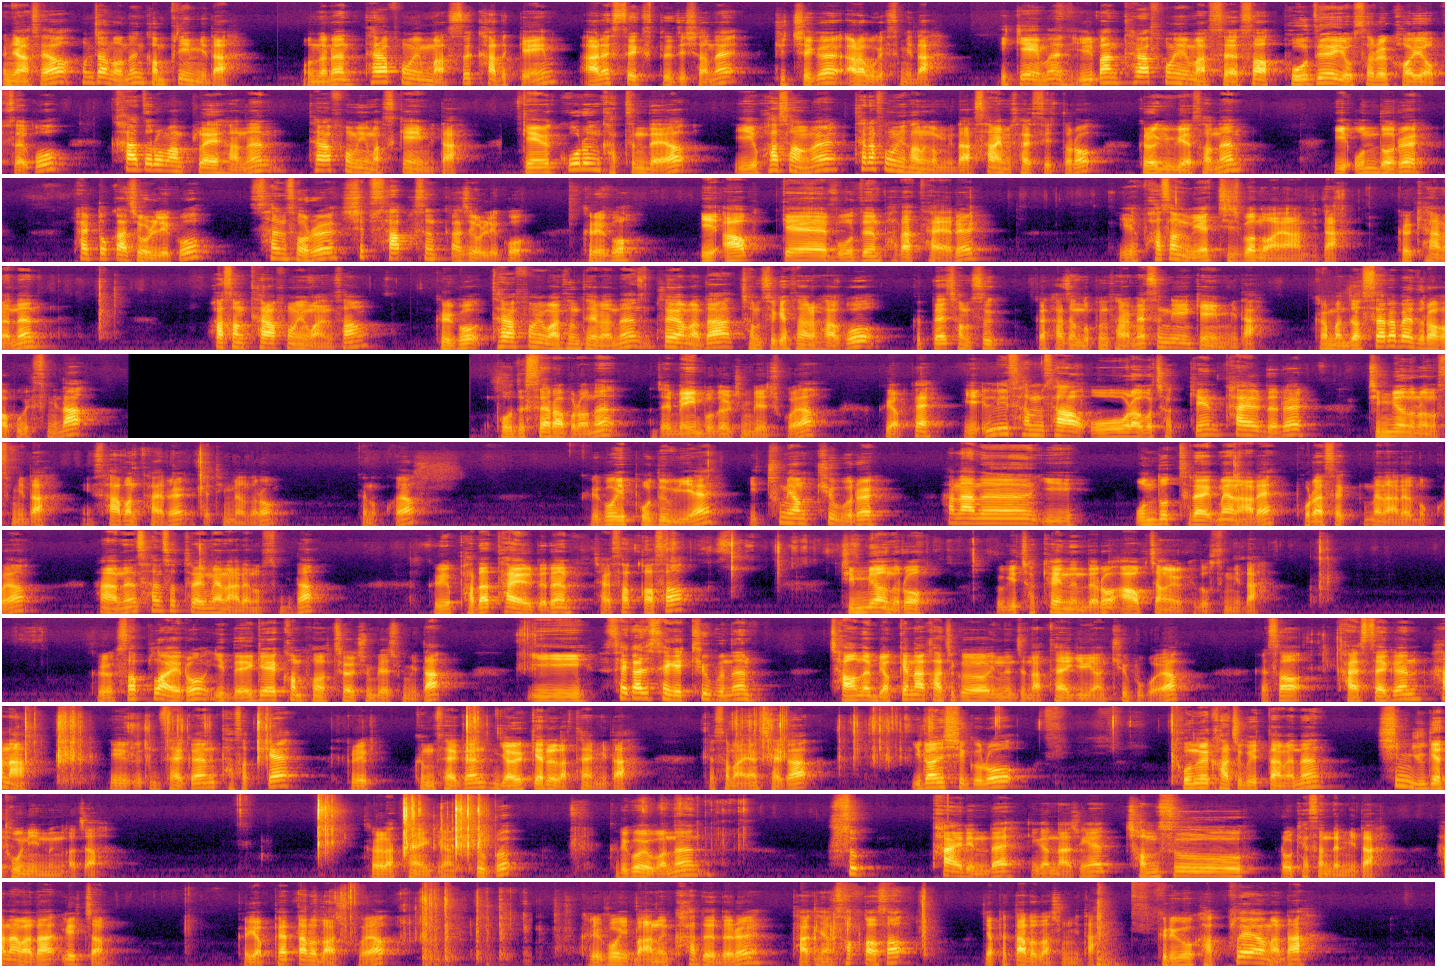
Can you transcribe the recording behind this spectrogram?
안녕하세요. 혼자 노는 건프리입니다. 오늘은 테라포밍 마스 카드 게임 RX 익스피디션의 규칙을 알아보겠습니다. 이 게임은 일반 테라포밍 마스에서 보드의 요소를 거의 없애고 카드로만 플레이하는 테라포밍 마스 게임입니다. 게임의 꼴은 같은데요. 이 화성을 테라포밍 하는 겁니다. 사람이 살 수 있도록. 그러기 위해서는 이 온도를 8도까지 올리고 산소를 14%까지 올리고 그리고 이 9개 모든 바다 타일을 이 화성 위에 뒤집어 놓아야 합니다. 그렇게 하면은 화성 테라포밍 완성 그리고 테라포밍 완성되면은 플레이어마다 점수 계산을 하고 그때 점수가 가장 높은 사람의 승리인 게임입니다. 그럼 먼저 셋업에 들어가 보겠습니다. 보드 셋업으로는 이제 메인 보드를 준비해 주고요. 그 옆에 이 1, 2, 3, 4, 5라고 적힌 타일들을 뒷면으로 놓습니다. 4번 타일을 뒷면으로 놓고요. 그리고 이 보드 위에 이 투명 큐브를 하나는 이 온도 트랙 맨 아래, 보라색 맨 아래 놓고요. 하나는 산소 트랙 맨 아래 놓습니다. 그리고 바다 타일들은 잘 섞어서 뒷면으로 여기 적혀 있는 대로 9장을 이렇게 놓습니다. 그리고 서플라이로 이 4개의 컴포넌트를 준비해 줍니다. 이 세 가지 색의 큐브는 자원을 몇 개나 가지고 있는지 나타내기 위한 큐브고요. 그래서 갈색은 하나, 이 은색은 다섯 개, 그리고 금색은 10개를 나타냅니다. 그래서 만약 제가 이런 식으로 돈을 가지고 있다면 은 16의 돈이 있는 거죠. 그걸 나타내기 위한 큐브. 그리고 이거는 숲 타일인데 이건 나중에 점수로 계산됩니다. 하나마다 1점. 그 옆에 따로 놔주고요. 그리고 이 많은 카드들을 다 그냥 섞어서 옆에 따로 놔줍니다. 그리고 각 플레이어마다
